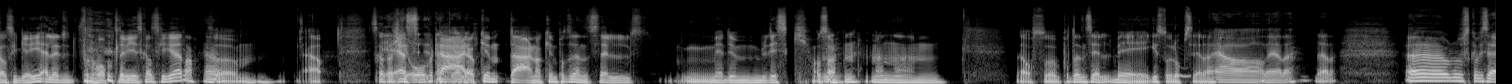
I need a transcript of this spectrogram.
ganske gøy. Eller forhåpentligvis ganske gøy, da. Ja. Så, ja. Skal kanskje Jeg- ikke overtenke det, er nok en, det er nok en potensiell medium-risk å starte den, Mm. men um, det er også potensiell meget stor oppside der. Ja, det er det. det, er det. Eh, Nå skal vi se.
